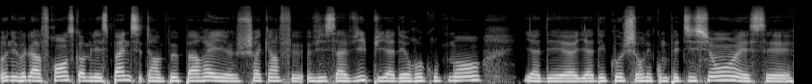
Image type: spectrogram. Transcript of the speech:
Au niveau de la France, comme l'Espagne, c'était un peu pareil. Chacun fait- vit sa vie, puis il y a des regroupements, il y a des, euh, il y a des coachs sur les compétitions, et c'est,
